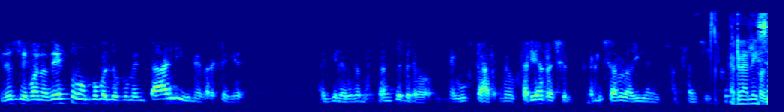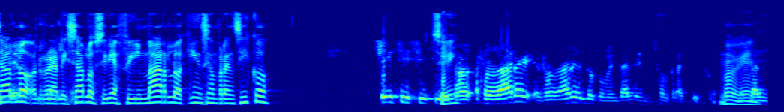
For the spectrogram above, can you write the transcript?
Entonces, bueno, de esto va un poco el documental y me parece que hay que lograr bastante, pero me gusta, me gustaría realizarlo ahí en San Francisco. ¿Realizarlo, realizarlo sería filmarlo aquí en San Francisco? Sí, sí, sí, sí. Rodar, rodar el documental en San Francisco. Muy bien.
